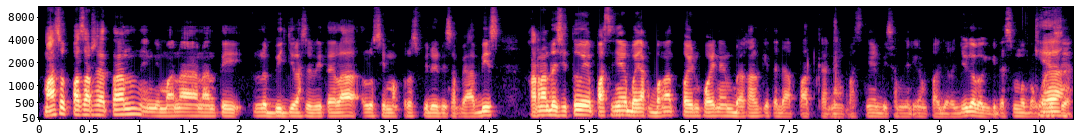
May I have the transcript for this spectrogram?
masuk pasar setan yang di mana nanti lebih jelas dan detail lu simak terus video ini sampai habis karena di situ ya pastinya banyak banget poin-poin yang bakal kita dapatkan yang pastinya bisa menjadikan pelajaran juga bagi kita semua bang Faris ya. Ya,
